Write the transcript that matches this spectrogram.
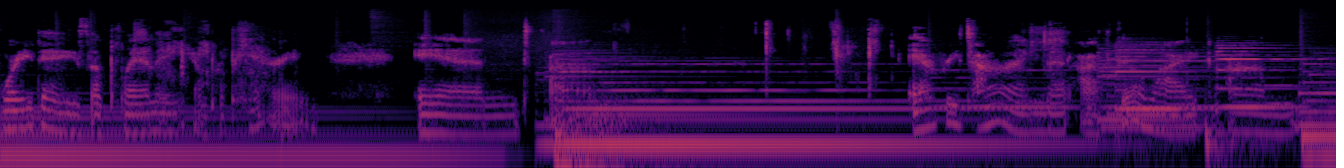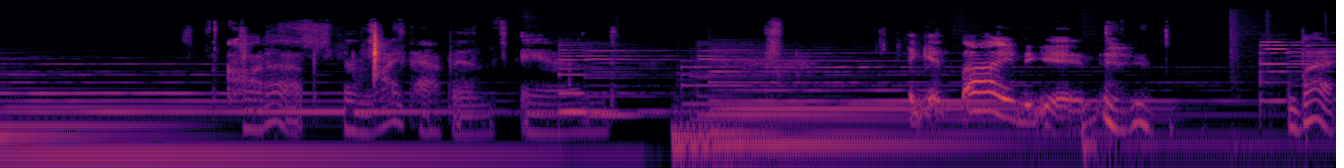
40 days of planning and preparing. And um, every time that I feel like I'm caught up and life happens and I get behind again. but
